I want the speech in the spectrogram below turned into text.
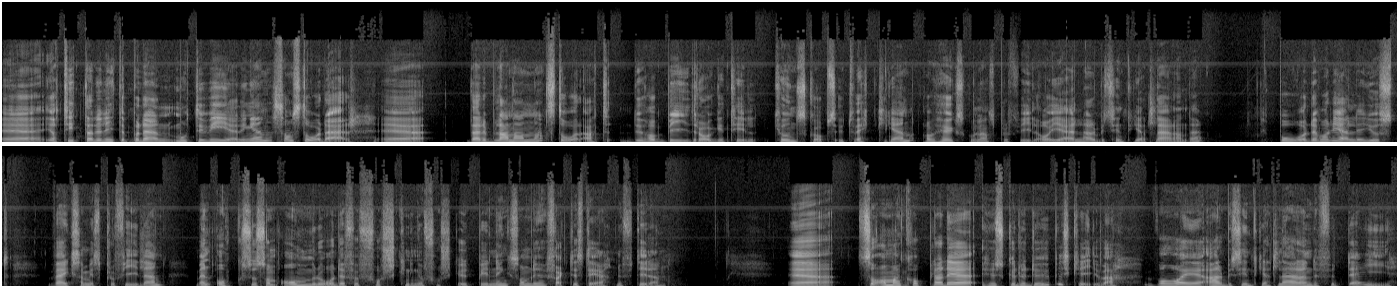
Eh, jag tittade lite på den motiveringen som står där. Eh, där det bland annat står att du har bidragit till kunskapsutvecklingen av högskolans profil AIL, arbetsintegrerat lärande. Både vad det gäller just verksamhetsprofilen men också som område för forskning och forskarutbildning som det faktiskt är nu för tiden. Eh, så om man kopplar det, hur skulle du beskriva? Vad är arbetsintegrerat lärande för dig?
